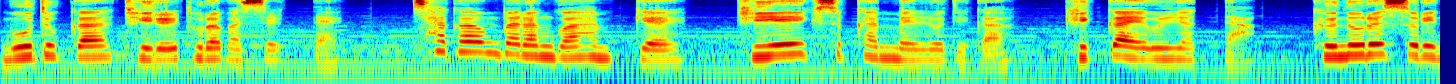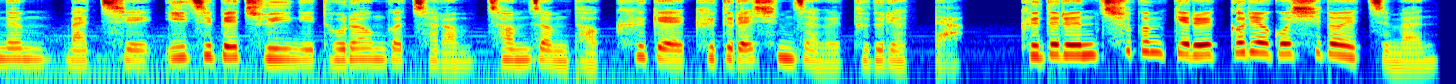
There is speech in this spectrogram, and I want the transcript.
모두가 뒤를 돌아봤을 때 차가운 바람과 함께 뒤에 익숙한 멜로디가 귓가에 울렸다. 그 노랫소리는 마치 이 집의 주인이 돌아온 것처럼 점점 더 크게 그들의 심장을 두드렸다. 그들은 추금기를 끄려고 시도했지만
